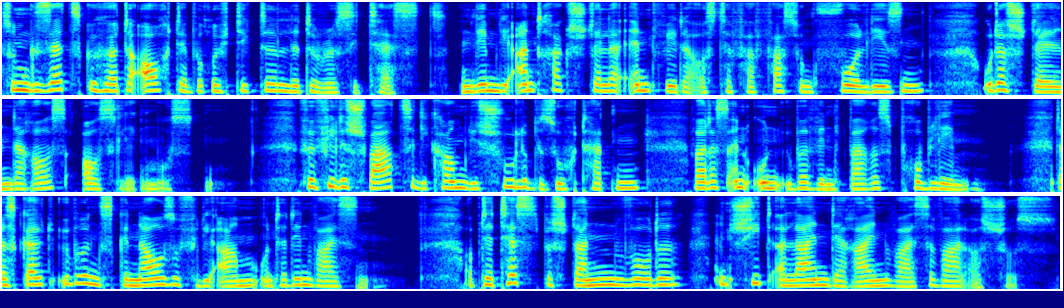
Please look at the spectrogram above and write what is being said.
Zum Gesetz gehörte auch der berüchtigte Literacy Test, in dem die Antragsteller entweder aus der Verfassung vorlesen oder Stellen daraus auslegen mussten. Für viele Schwarze, die kaum die Schule besucht hatten, war das ein unüberwindbares Problem. Das galt übrigens genauso für die Armen unter den Weißen. Ob der Test bestanden wurde, entschied allein der rein weiße Wahlausschuss.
